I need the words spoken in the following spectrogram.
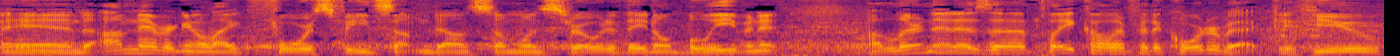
and I'm never going to like force feed something down someone's throat if they don't believe in it. I learned that as a play caller for the quarterback. If you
